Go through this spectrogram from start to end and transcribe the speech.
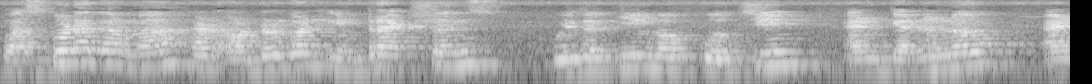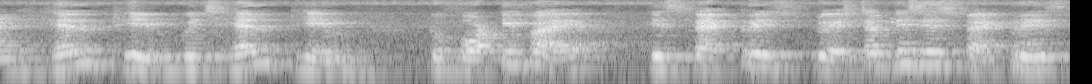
Vasco da Gama had undergone interactions with the king of Cochin and Cananore and helped him, which helped him to fortify his factories, to establish his factories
